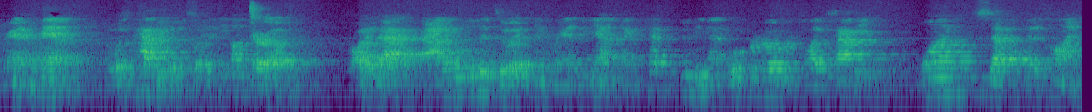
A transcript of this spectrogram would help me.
I ran a command. I wasn't happy with it, so I hit the up arrow, brought it back, added a little bit to it, and ran it again. I kept doing that over and over until I was happy, one step at a time.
